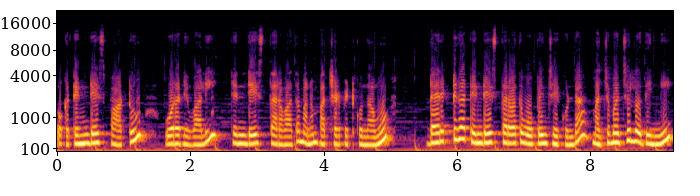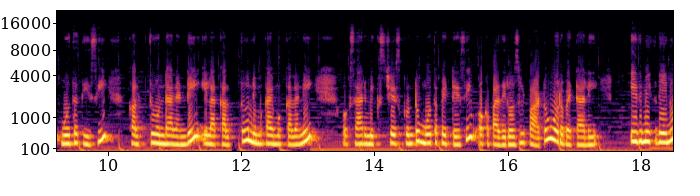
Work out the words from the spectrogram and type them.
ఒక టెన్ డేస్ పాటు ఊరనివ్వాలి. టెన్ డేస్ తర్వాత మనం పచ్చడి పెట్టుకుందాము. డైరెక్ట్గా టెన్ డేస్ తర్వాత ఓపెన్ చేయకుండా మధ్య మధ్యలో దీన్ని మూత తీసి కలుపుతూ ఉండాలండి. ఇలా కలుపుతూ నిమ్మకాయ ముక్కలని ఒకసారి మిక్స్ చేసుకుంటూ మూత పెట్టేసి ఒక పది రోజుల పాటు ఊరబెట్టాలి. ఇది మీకు నేను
